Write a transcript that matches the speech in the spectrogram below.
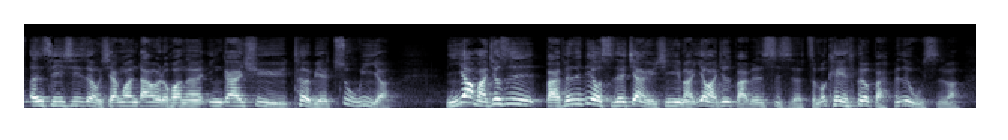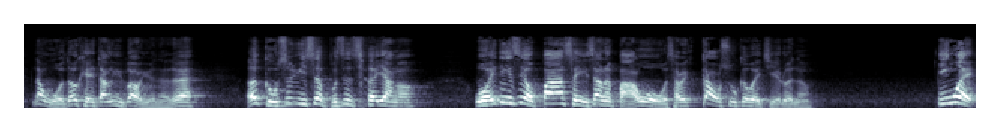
NCC 这种相关单位的话呢，应该去特别注意啊。你要么就是百分之六十的降雨期嘛，要么就是百分之四十的，怎么可以都有百分之五十嘛？那我都可以当预报员了，对不对？而股市预测不是这样哦，我一定是有八成以上的把握，我才会告诉各位结论哦。因为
